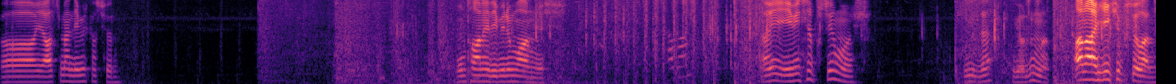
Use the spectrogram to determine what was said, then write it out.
Aa, Yasin ben demir kasıyorum. 10 tane demirim varmış. Tamam. Ay evin içine pusuyormuş. İyi de gördün mü? Ana iki kişi pusuyorlarmış.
